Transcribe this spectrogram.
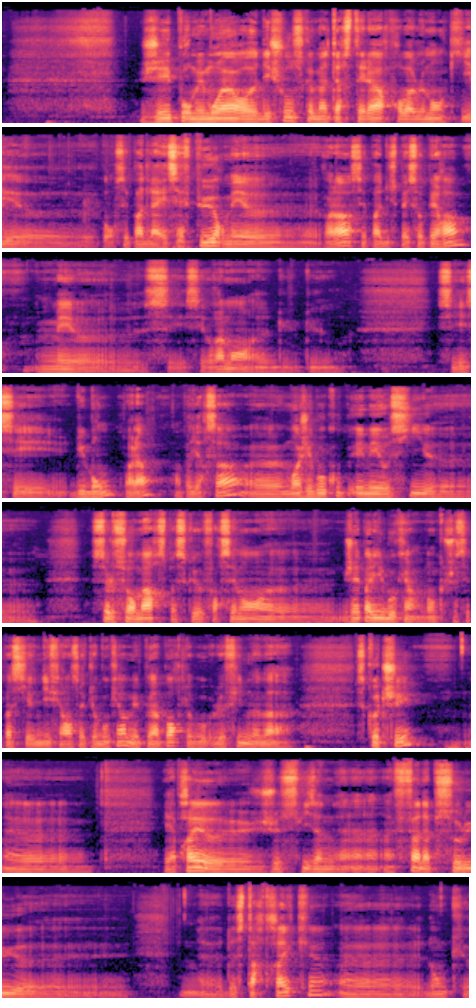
J'ai pour mémoire euh, des choses comme Interstellar probablement qui est euh, bon c'est pas de la SF pure mais euh, voilà c'est pas du space opéra mais euh, c'est vraiment du, du c'est du bon voilà on peut dire ça. Moi j'ai beaucoup aimé aussi Seul sur Mars parce que forcément j'avais pas lu le bouquin donc je sais pas s'il y a une différence avec le bouquin mais peu importe le, le film m'a scotché et après, euh, je suis un, fan absolu euh, euh, de Star Trek. donc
